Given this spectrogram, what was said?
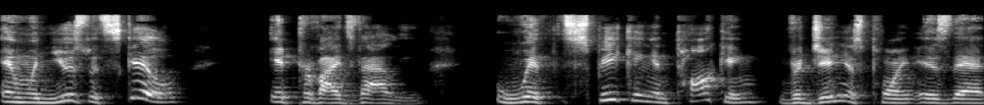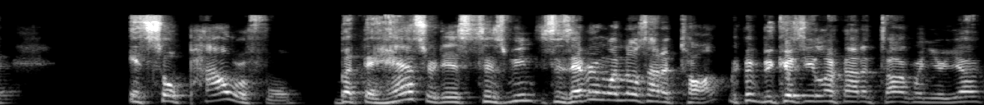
and when used with skill it provides value. With speaking and talking, Virginia's point is that it's so powerful. But the hazard is since we since everyone knows how to talk because you learn how to talk when you're young,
